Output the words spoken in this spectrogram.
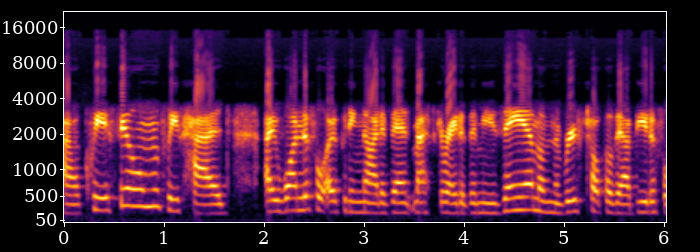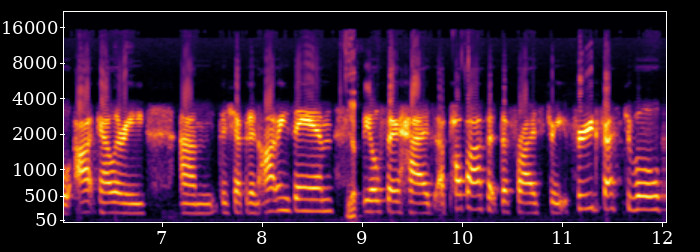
uh, queer films. We've had a wonderful opening night event, Masquerade at the Museum, on the rooftop of our beautiful art gallery, um, the Shepparton Art Museum. Yep. We also had a pop up at the Fryers Street Food Festival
